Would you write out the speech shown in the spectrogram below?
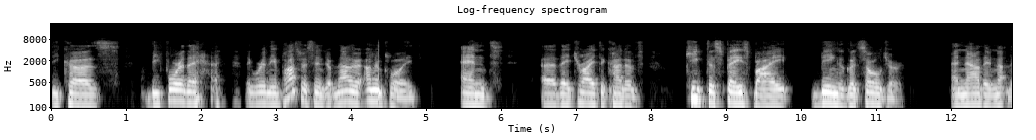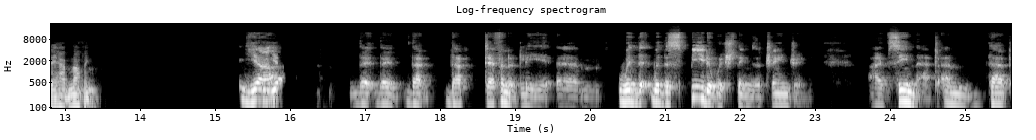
because before they they were in the imposter syndrome. Now they're unemployed, and uh, they tried to kind of keep the space by being a good soldier, and now they're not. They have nothing. Yeah, yeah. They, they, that that definitely um, with the, with the speed at which things are changing. I've seen that, and that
